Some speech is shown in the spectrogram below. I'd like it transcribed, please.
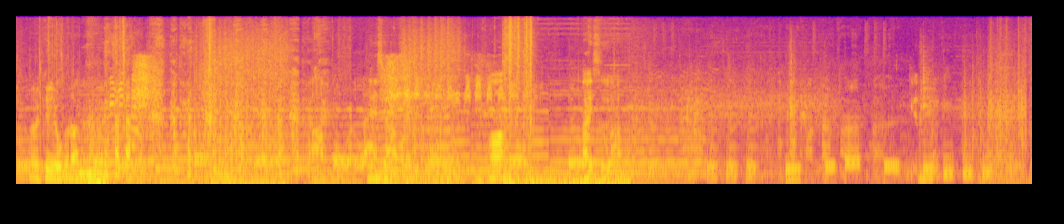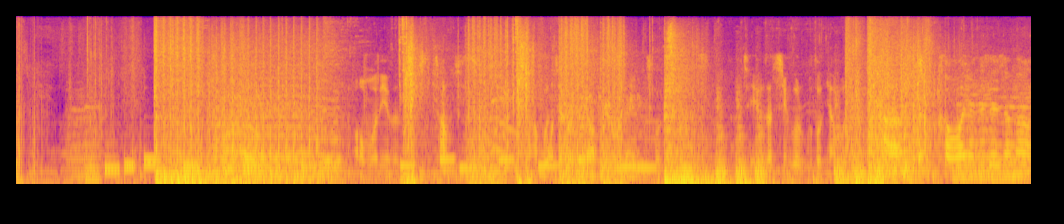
왜 이렇게 욕을 하는 거예요? Op 4, last 나이스 아 나이스 어머니는 잠시 아버지를 제 여자친구를 묻었니 아버지? 아, 가와야 되잖아.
